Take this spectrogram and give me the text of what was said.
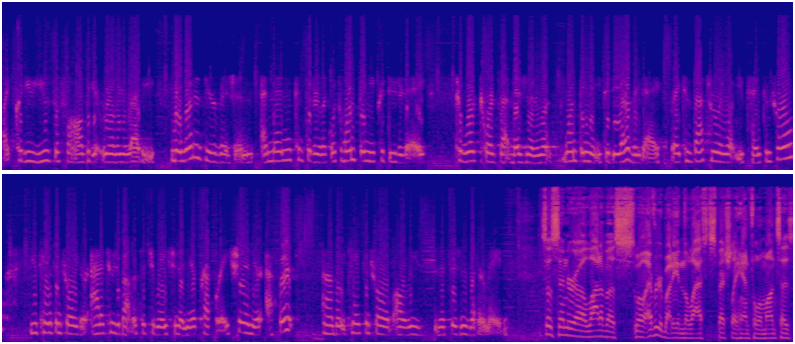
like, could you use the fall to get really ready? You know, what is your vision? And then consider, like, what's one thing you could do today to work towards that vision and what's one thing that you could do every day, right? Because that's really what you can control. You can control your attitude about the situation and your preparation and your effort uh, but we can't control all these decisions that are made. So, Cindra, a lot of us, well, everybody in the last, especially handful of months, has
